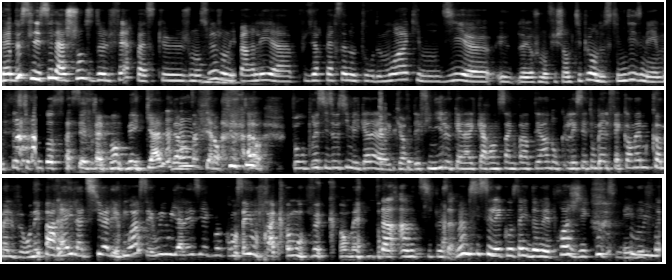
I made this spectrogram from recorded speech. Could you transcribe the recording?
Ben, de se laisser la chance de le faire parce que je m'en souviens, j'en ai mmh. parlé à plusieurs personnes autour de moi qui m'ont dit, euh, d'ailleurs je m'en fiche un petit peu hein, de ce qu'ils me disent, mais surtout quand ça c'est vraiment Mégane. alors, alors, pour vous préciser aussi, Mégane a le cœur défini, le canal 45-21, donc laissez tomber, elle fait quand même comme elle veut. On est pareil là-dessus, elle et moi, c'est oui, oui, allez-y avec vos conseils, on fera comme on veut quand même. C'est un petit peu ça. Même si c'est les conseils de mes proches, j'écoute, mais des fois,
